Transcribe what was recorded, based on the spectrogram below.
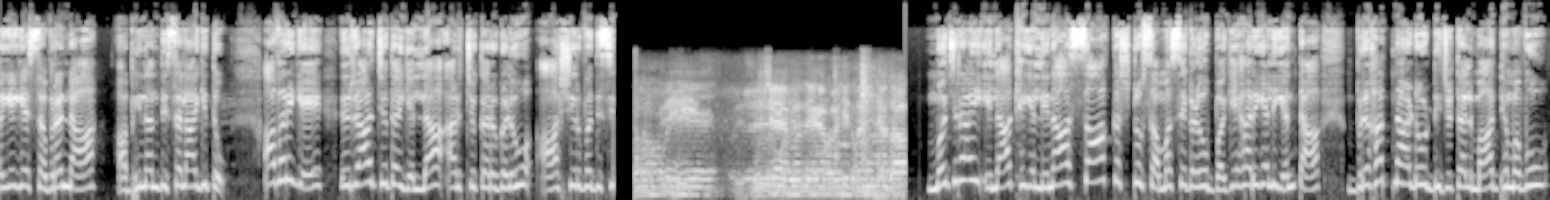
ಐಎಎಸ್ ಅವರನ್ನ ಅಭಿನಂದಿಸಲಾಗಿತ್ತು ಅವರಿಗೆ ರಾಜ್ಯದ ಎಲ್ಲಾ ಅರ್ಚಕರುಗಳು ಆಶೀರ್ವದಿಸಿ ಮುಜರಾಯಿ ಇಲಾಖೆಯಲ್ಲಿನ ಸಾಕಷ್ಟು ಸಮಸ್ಯೆಗಳು ಬಗೆಹರಿಯಲಿ ಅಂತ ಬೃಹತ್ ನಾಡು ಡಿಜಿಟಲ್ ಮಾಧ್ಯಮವು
